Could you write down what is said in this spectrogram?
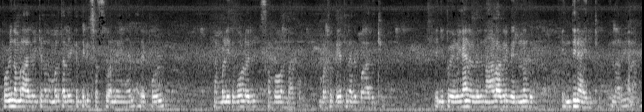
എപ്പോഴും നമ്മൾ ആലോചിക്കണം നമ്മൾ തലയ്ക്ക് എന്തെങ്കിലും സ്ട്രെസ്സ് വന്നു കഴിഞ്ഞാൽ അതെപ്പോഴും നമ്മൾ ഇതുപോലൊരു സംഭവം ഉണ്ടാക്കും. നമ്മുടെ ഹൃദയത്തിന് അത് ബാധിക്കും. ഇനിയിപ്പോൾ എഴുതാനുള്ളത് നാളെ അവർ വരുന്നത് എന്തിനായിരിക്കും എന്നറിയാനാണ്.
